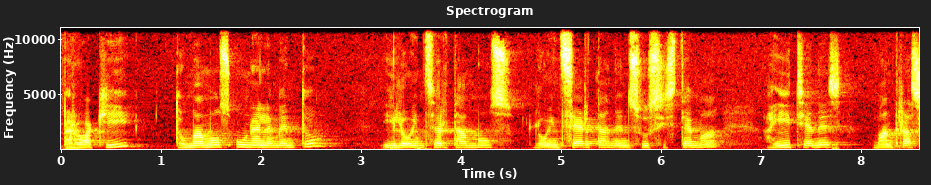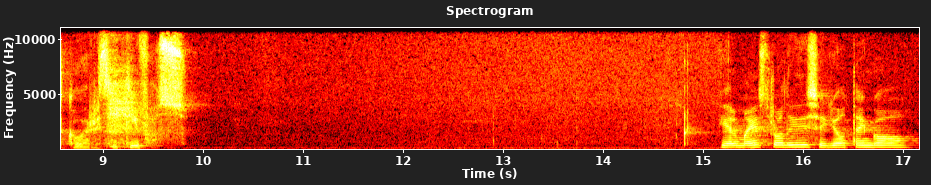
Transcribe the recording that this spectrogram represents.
Pero aquí tomamos un elemento y lo insertamos, lo insertan en su sistema. Ahí tienes mantras coercitivos. Y el maestro le dice, yo tengo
